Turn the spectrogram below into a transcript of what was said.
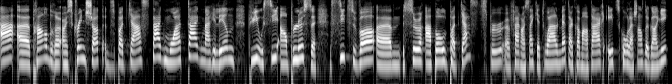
à euh, prendre un screenshot du podcast. Tag moi, tag Marilyn. Puis aussi, en plus, si tu vas euh, sur Apple Podcast, tu peux euh, faire un 5 étoiles, mettre un commentaire et tu cours la chance de gagner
